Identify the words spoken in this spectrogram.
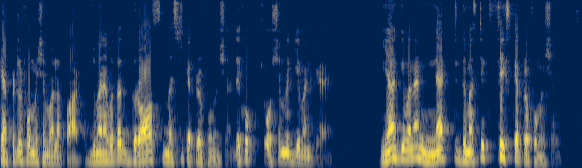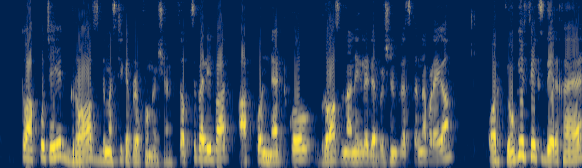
कैपिटल फॉर्मेशन वाला पार्ट जो मैंने बताया ग्रॉस डोमेस्टिक कैपिटल फॉर्मेशन देखो क्वेश्चन में गिवन क्या है। यहाँ गिवन है net domestic fix capital formation तो आपको चाहिए ग्रॉस डोमेस्टिक कैपिटल फॉर्मेशन सबसे पहली बात, आपको नेट को ग्रॉस बनाने के लिए डेप्रेशन प्लस करना पड़ेगा। और क्योंकि फिक्स दे रखा है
